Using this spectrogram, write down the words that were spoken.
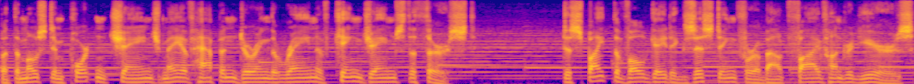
but the most important change may have happened during the reign of King James I. Despite the Vulgate existing for about 500 years,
